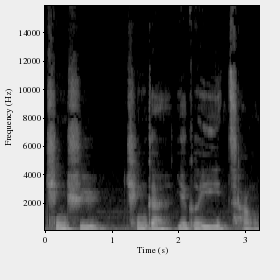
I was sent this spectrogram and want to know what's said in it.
情绪、情感也可以隐藏。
